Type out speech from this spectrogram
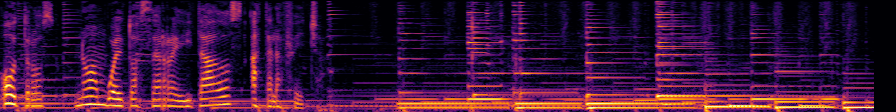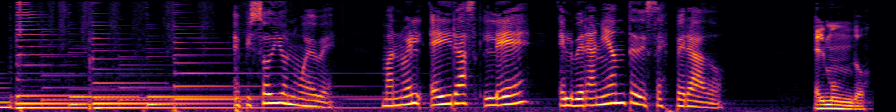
Otros no han vuelto a ser reeditados hasta la fecha. Episodio 9. Manuel Eiras lee El veraneante desesperado. El Mundo,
